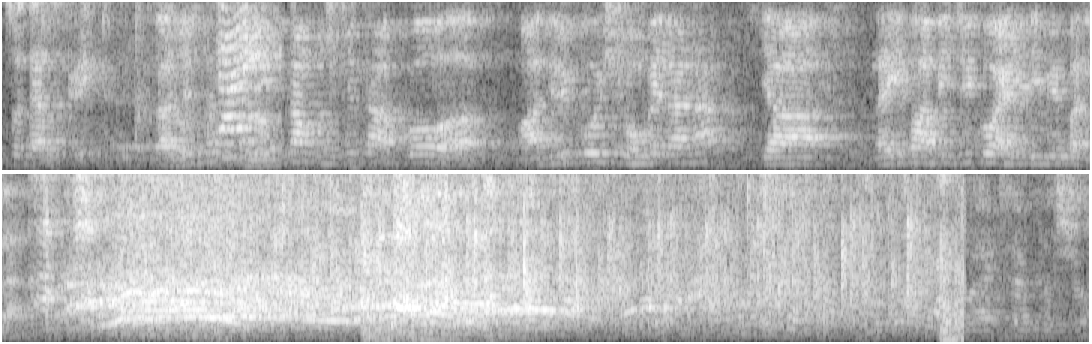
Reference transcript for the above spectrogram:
So that's great. कितना मुश्किल था आपको अ, माधुरी को शो में लाना या नई भाभी जी को एनटीवी पर लाना to accept the show.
